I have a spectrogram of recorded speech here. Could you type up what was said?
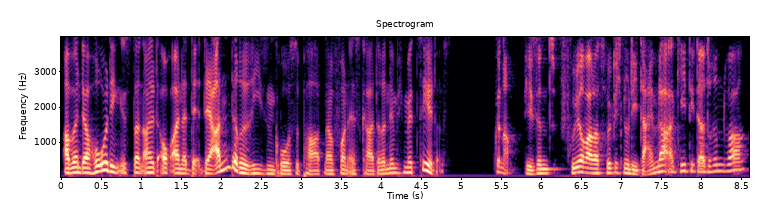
aber in der Holding ist dann halt auch einer der, der andere riesengroße Partner von SK drin, nämlich Mercedes. Genau. Die sind, früher war das wirklich nur die Daimler AG, die da drin war.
